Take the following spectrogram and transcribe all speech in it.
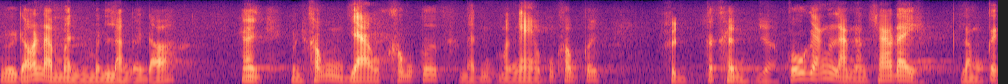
người đó là mình mình là người đó hay mình không giàu không có định mà nghèo cũng không có khinh. Có khinh. Dạ. Cố gắng làm làm sao đây? Là một cái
